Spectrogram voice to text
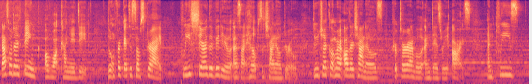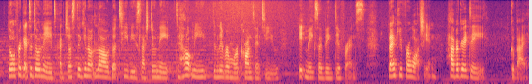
That's what I think of what Kanye did. Don't forget to subscribe. Please share the video as that helps the channel grow. Do check out my other channels, Crypto Ramble and Desiree Arts. And please don't forget to donate at justthinkingoutloud.tv slash donate to help me deliver more content to you. It makes a big difference. Thank you for watching. Have a great day. Goodbye.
